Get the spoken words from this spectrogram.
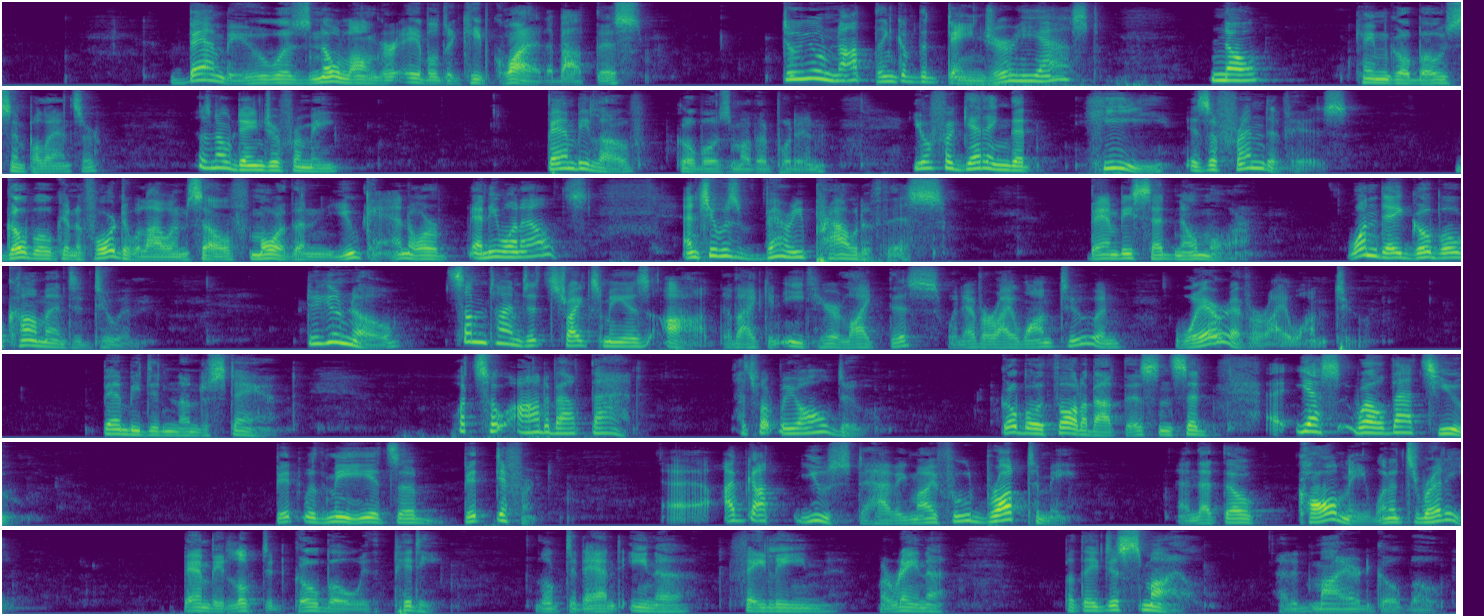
Bambi, who was no longer able to keep quiet about this, Do you not think of the danger? he asked. No, came Gobo's simple answer. There's no danger for me. Bambi, love, Gobo's mother put in, you're forgetting that he is a friend of his. Gobo can afford to allow himself more than you can or anyone else. And she was very proud of this. Bambi said no more. One day Gobo commented to him, Do you know, sometimes it strikes me as odd that I can eat here like this whenever I want to and wherever I want to. Bambi didn't understand. What's so odd about that? That's what we all do. Gobo thought about this and said, uh, Yes, well, that's you. Bit with me, it's a bit different. Uh, I've got used to having my food brought to me, and that they'll call me when it's ready. Bambi looked at Gobo with pity, looked at Aunt Ena, Faline, Marena, but they just smiled and admired Gobo.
